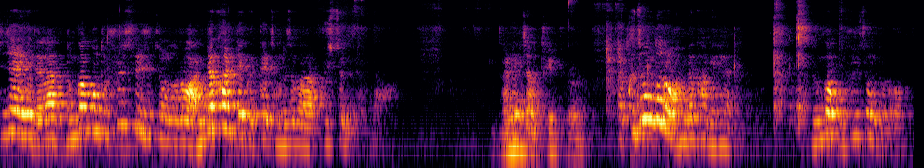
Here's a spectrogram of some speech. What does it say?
어? 진짜 이거 내가 눈 감고도 풀 수 있을 정도로 완벽할 때 그때 점수가 90점 이상 나와. 알겠죠? 어떻게 풀어요? 그러니까 그 정도로 완벽하게 해야 돼. 눈 감고 풀 정도로.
